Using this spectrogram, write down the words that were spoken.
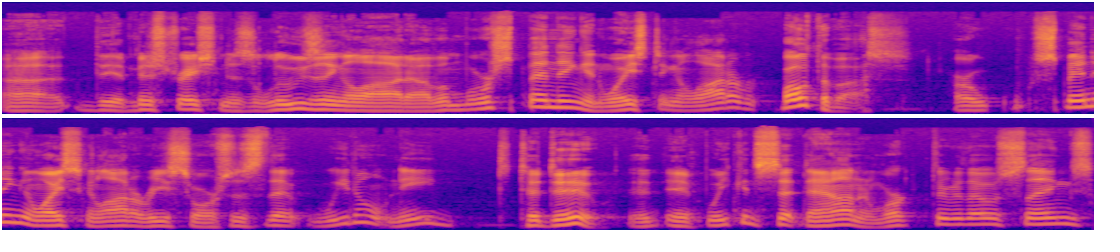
uh, the administration is losing a lot of them, we're spending and wasting a lot of, both of us are spending and wasting a lot of resources that we don't need to do. If we can sit down and work through those things,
